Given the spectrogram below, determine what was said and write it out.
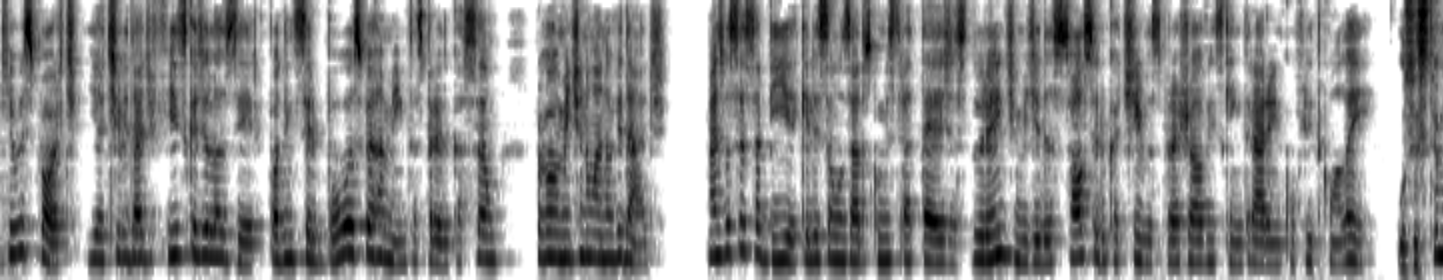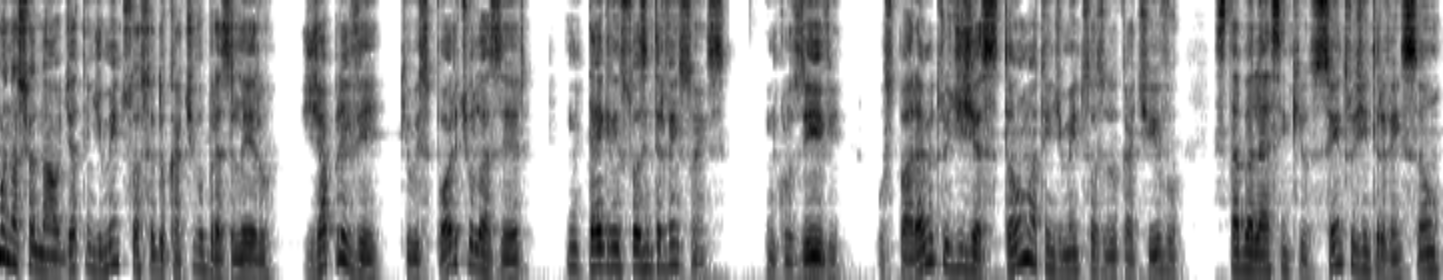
Que o esporte e a atividade física de lazer podem ser boas ferramentas para a educação, provavelmente não é novidade. Mas você sabia que eles são usados como estratégias durante medidas socioeducativas para jovens que entraram em conflito com a lei? O Sistema Nacional de Atendimento Socioeducativo Brasileiro já prevê que o esporte e o lazer integrem suas intervenções. Inclusive, os parâmetros de gestão no atendimento socioeducativo estabelecem que os centros de intervenção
